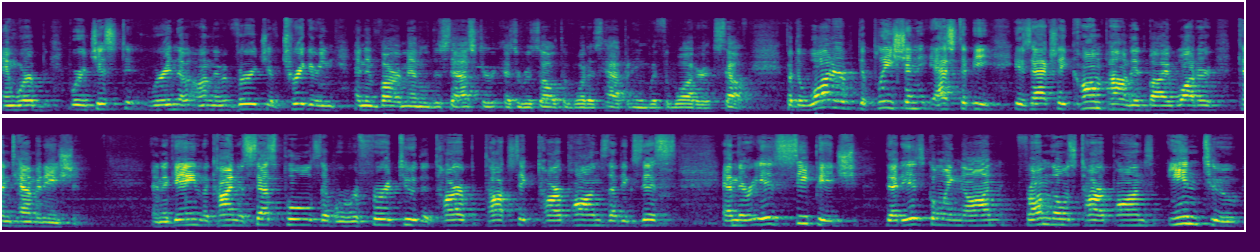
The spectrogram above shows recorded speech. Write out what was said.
and we're, we're just we're in the, on the verge of triggering an environmental disaster as a result of what is happening with the water itself. But the water depletion has to be is actually compounded by water contamination. And again, the kind of cesspools that were referred to, the tar, toxic tar ponds that exist, and there is seepage that is going on from those tar ponds into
